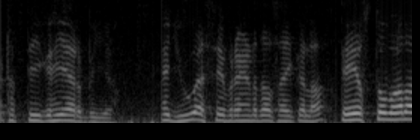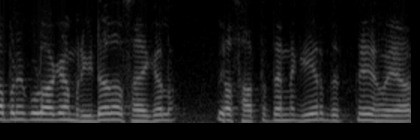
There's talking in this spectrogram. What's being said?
38000 ਰੁਪਈਆ। ਇਹ ਯੂ ਐਸ ਏ ਬ੍ਰਾਂਡ ਦਾ ਸਾਈਕਲ ਆ। ਤੇ ਉਸ ਤੋਂ ਬਾਅਦ ਆਪਣੇ ਕੋਲ ਆ ਗਿਆ ਅਮਰੀਡਾ ਦਾ ਸਾਈਕਲ। ਇਹਦਾ 7-3 ਗੇਅਰ ਦਿੱਤੇ ਹੋਏ ਆ।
